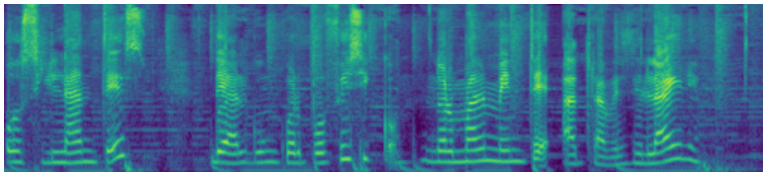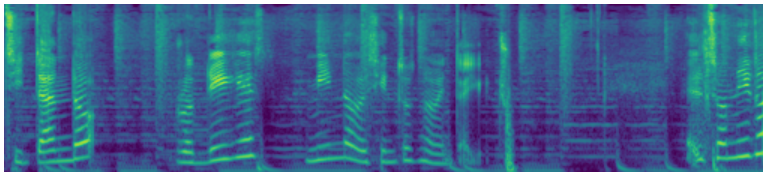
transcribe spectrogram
oscilantes de algún cuerpo físico, normalmente a través del aire, citando Rodríguez 1998. El sonido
